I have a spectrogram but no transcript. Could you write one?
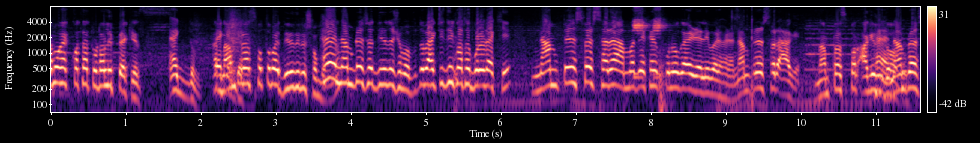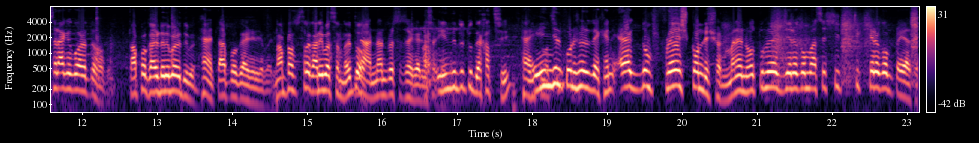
এবং এক কথা টোটালি প্যাকেজ একদম নাম। ট্রান্সফার তো ভাই ধীরে ধীরে সম্ভব হ্যাঁ? নাম ট্রান্সফার দিনে ধীরে সম্ভব। তবে একটা জিনিস কথা বলে রাখি নাম ট্রান্সফার ছাড়া আমাদের এখানে কোনো গাড়ি ডেলিভারি হয় না। নাম ট্রান্সফার আগে। নাম ট্রান্সফার আগে হ্যাঁ নাম ট্রান্সফার আগে করাতে হবে। তারপর গাড়ি ডেলিভারি দিবেন? হ্যাঁ তারপর গাড়ি ডেলিভারি নাম ট্রান্সফার গাড়ি পাচ্ছেন নাই তো? না নাম ট্রান্সফার গাড়ি আচ্ছা ইঞ্জিনটা একটু দেখাচ্ছি। হ্যাঁ ইঞ্জিন কন্ডিশন দেখেন একদম ফ্রেশ কন্ডিশন মানে নতুনের যেরকম আছে ঠিক সেরকমটাই আছে।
